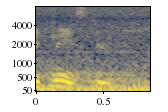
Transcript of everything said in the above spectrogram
stomach knees too.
